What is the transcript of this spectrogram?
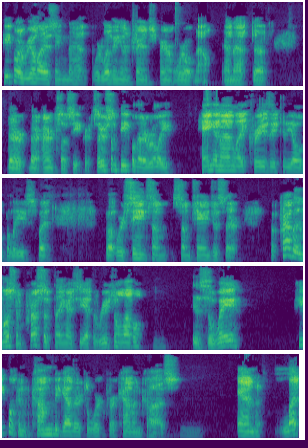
people are realizing that we're living in a transparent world now, and that uh, there there aren't so secrets. There's some people that are really hanging on like crazy to the old beliefs, but but we're seeing some some changes there. But probably the most impressive thing I see at the regional level mm-hmm. is the way people can come together to work for a common because mm-hmm. and let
